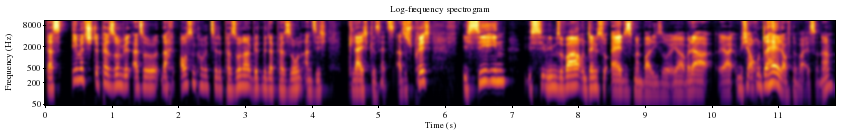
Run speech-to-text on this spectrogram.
Das Image der Person wird also nach außen kommunizierte Persona wird mit der Person an sich gleichgesetzt. Also sprich, ich sehe ihn, ich sehe ihn so wahr und denke so, ey, das ist mein Buddy so, ja, weil er ja, mich auch unterhält auf eine Weise, ne?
